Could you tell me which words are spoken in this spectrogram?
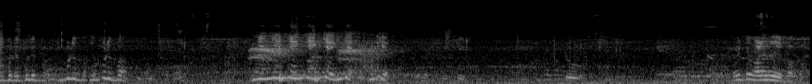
இப்படி போ, இப்படி போ. இங்கே இங்கே இங்கே இங்கே இங்கே இங்கே இங்க போயிட்டு வலது பக்கம்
